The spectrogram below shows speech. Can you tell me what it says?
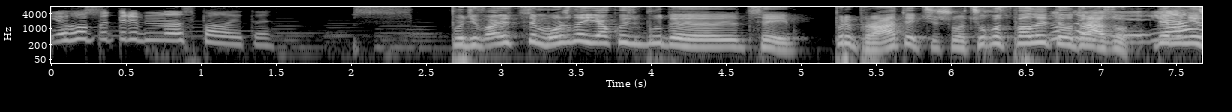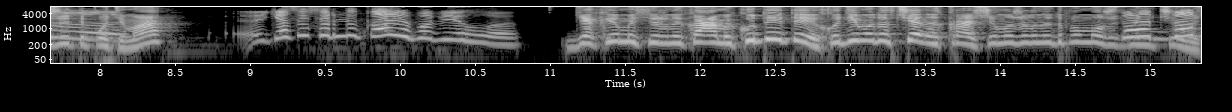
Його потрібно спалити. сподіваюсь, це можна якось буде е, цей прибрати чи що? Чого спалити Слухай, одразу? Де я, мені жити е, потім, а? Е, Я за сірниками побігла. Якими сірниками? Куди ти? Ходімо до вчених краще, може вони допоможуть Та мені добре, чимось.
